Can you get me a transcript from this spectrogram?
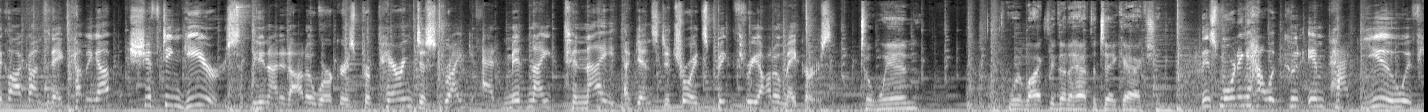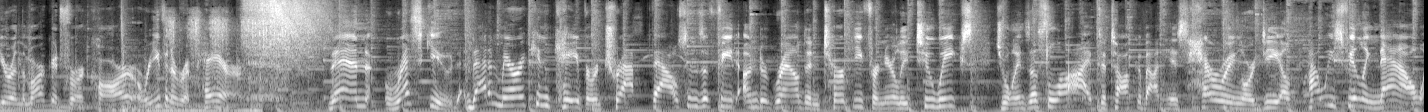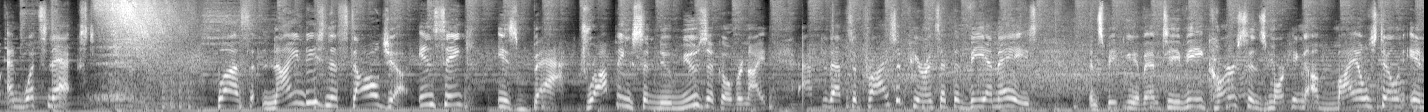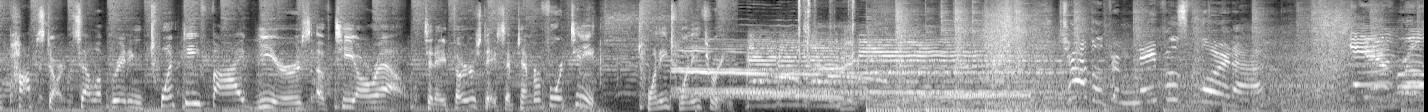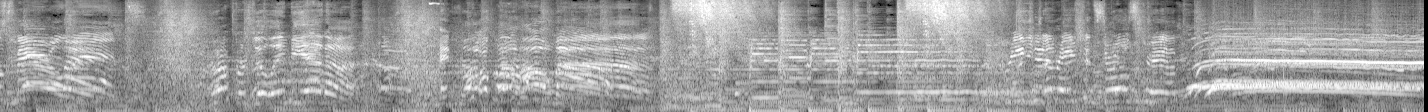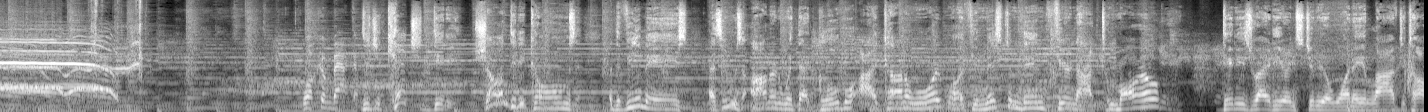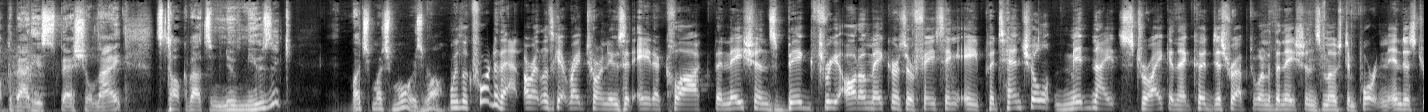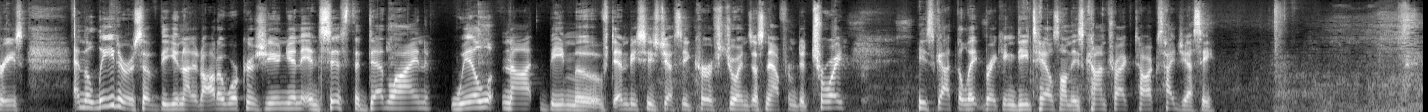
8 o'clock on today. Coming up, shifting gears. The United Auto Workers preparing to strike at midnight tonight against Detroit's big three automakers. To win, we're likely going to have to take action. This morning, how it could impact you if you're in the market for a car or even a repair. Then rescued. That American caver trapped thousands of feet underground in Turkey for nearly two weeks joins us live to talk about his harrowing ordeal, how he's feeling now, and what's next. Plus, 90s nostalgia. NSYNC is back, dropping some new music overnight after that surprise appearance at the VMAs. And speaking of MTV, Carson's marking a milestone in pop start, celebrating 25 years of TRL. Today, Thursday, September 14th, 2023. Welcome back. Did you catch Diddy? Sean Diddy Combs at the VMAs as he was honored with that Global Icon Award? Well, if you missed him then, fear not. Tomorrow, Diddy's right here in Studio 1A live to talk about his special night. Let's talk about some new music much, much more as well. We look forward to that. All right, let's get right to our news at 8 o'clock. The nation's big three automakers are facing a potential midnight strike, and that could disrupt one of the nation's most important industries. And the leaders of the United Auto Workers Union insist the deadline will not be moved. NBC's Jesse Kirsch joins us now from Detroit. He's got the late breaking details on these contract talks. Hi, Jesse.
